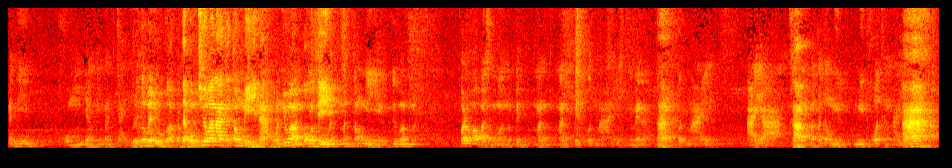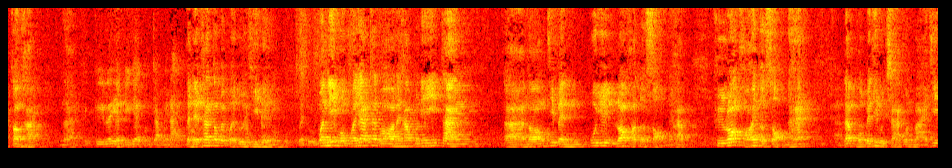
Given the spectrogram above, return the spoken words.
อันนี้ ผมยังไม่มั่นใจ หรือต้องไปดูก่อน แต่ผมเชื่อว่าน่าจะต้องมีนะ ผมคิดว่าปกติมันมันต้องมีคือมันพรบป่าสงวนมันเป็นมันมันเป็นกฎหมายใช่ไหมล่ะอ่ากฎหมายอาญาครับมันก็ต้องมีมีโทษทางอาญาอ่าต้องครับนะคือคือรายละเอียดปลีกย่อยผมจำไม่ได้ แต่เดี๋ยวท่านต้องไปเปิดดูอีกทีหนึ่งเปิดดูวันนี้ผมขออนุญาตท่านพอนะครับ วันนี้ทางอ่าน้องที่เป็นผู้ยื่นร้องขอตรวจสอบนะครับ คือร้องขอให้ตรวจสอบนะฮะแล้วผมเป็นที่ปรึกษากฎหมายที่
